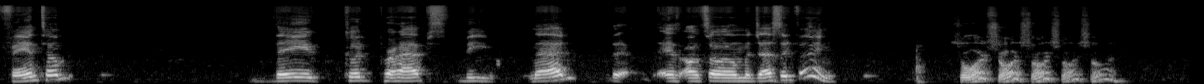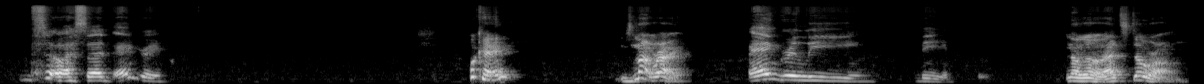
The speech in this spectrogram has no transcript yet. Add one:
phantom. They could perhaps be mad. Is also a majestic thing. sure, sure, sure, sure, sure. So I said angry. Okay, it's not right. Angrily be. No, no, that's still wrong.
